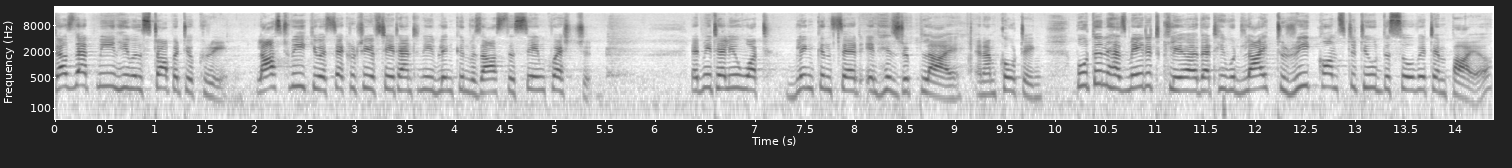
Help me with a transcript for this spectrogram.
Does that mean he will stop at Ukraine? Last week, US Secretary of State Antony Blinken was asked the same question. Let me tell you what Blinken said in his reply, and I'm quoting Putin has made it clear that he would like to reconstitute the Soviet empire.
